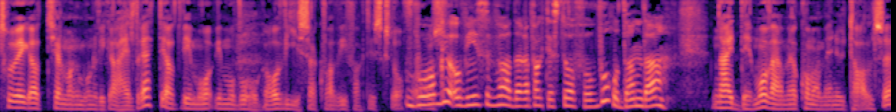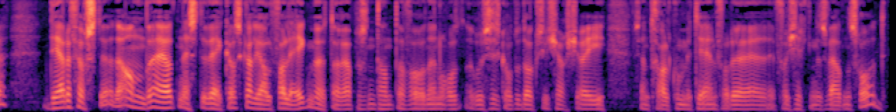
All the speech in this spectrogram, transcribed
tror jeg at Kjell Magne Bondevik har helt rett i at vi må, vi må, våge å vise hva vi faktisk står for. Våge å vise hva dere faktisk står for. Hvordan da? Nei, Det må være med å komme med en uttalelse. Det er det første. Det andre er at neste uke skal iallfall jeg møte representanter for den russisk-ortodokse kirka i sentralkomiteen for, det, for Kirkenes verdensråd.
